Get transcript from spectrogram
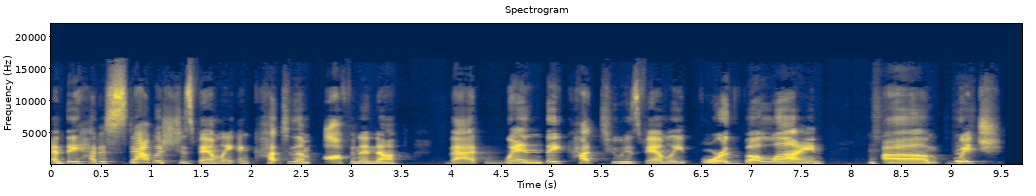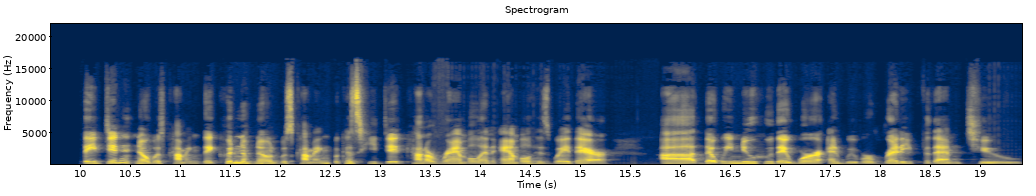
And they had established his family and cut to them often enough that when they cut to his family for the line, um, which they didn't know was coming, they couldn't have known was coming because he did kind of ramble and amble his way there. Uh, that we knew who they were and we were ready for them to,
